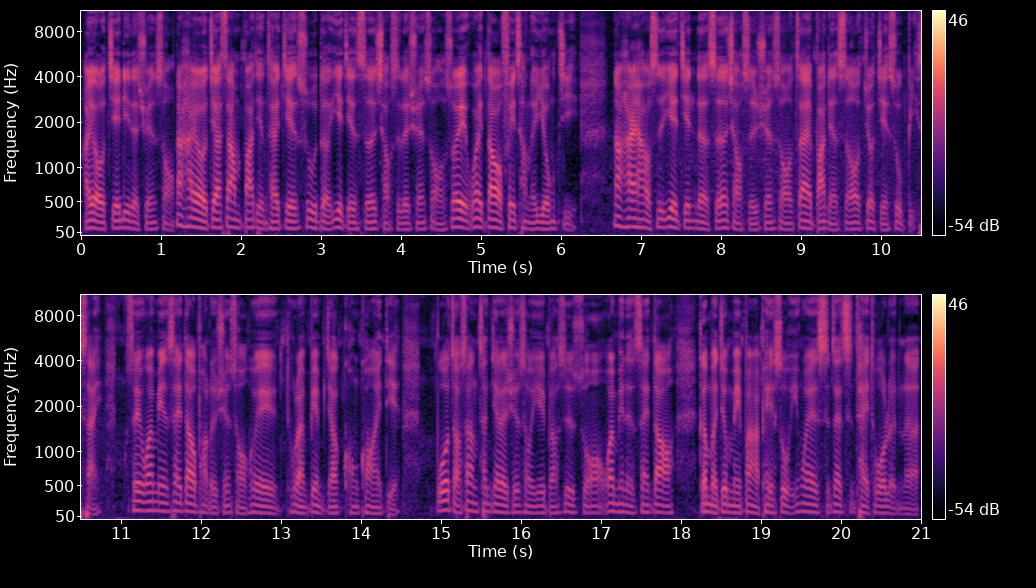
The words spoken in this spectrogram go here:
还有接力的选手。那还有加上八点才结束的夜间十二小时的选手，所以外道非常的拥挤。那还好是夜间的十二小时选手在八点的时候就结束比赛，所以外面赛道跑的选手会突然变比较空旷一点。不过早上参加的选手也表示说，外面的赛道根本就没办法配速，因为实在是太多人了。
